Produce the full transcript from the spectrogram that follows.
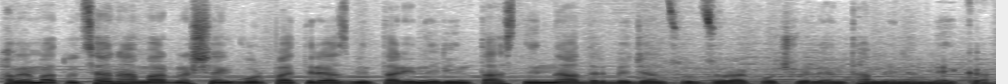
Համեմատության համար նշենք, որ պատերազմի տարիներին 19 ադրբեջանցու զորակոչվել են ընդամենը մեկը։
